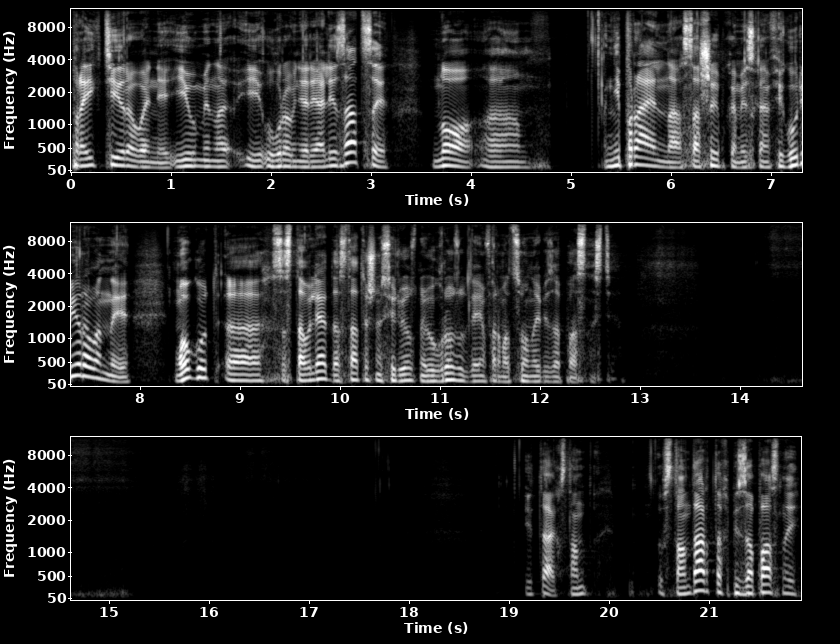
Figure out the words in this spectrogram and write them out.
проектирования и, именно, и уровня реализации, но э, неправильно с ошибками сконфигурированные могут э, составлять достаточно серьезную угрозу для информационной безопасности. Итак, в стандартах безопасной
